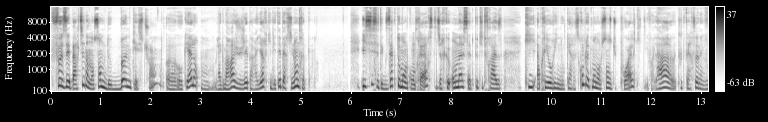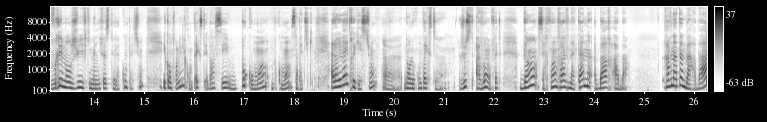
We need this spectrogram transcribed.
faisait partie d'un ensemble de bonnes questions auxquelles on, la jugeait par ailleurs qu'il était pertinent de répondre. Ici, c'est exactement le contraire, c'est-à-dire qu'on a cette petite phrase qui, a priori, nous caresse complètement dans le sens du poil, qui dit voilà, euh, toute personne est vraiment juive qui manifeste de la compassion, et quand on lit le contexte, eh ben, c'est beaucoup moins, beaucoup moins sympathique. Alors, il va être question, euh, dans le contexte euh, juste avant, en fait, d'un certain Rav Nathan Bar Abba. Rav Nathan Bar Abba,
